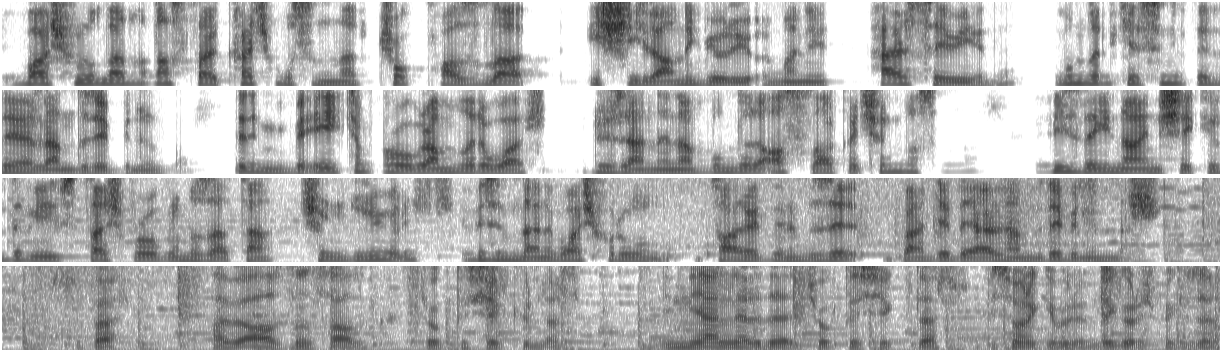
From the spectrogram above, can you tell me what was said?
başvurulardan asla kaçmasınlar. Çok fazla iş ilanı görüyorum hani her seviyede. Bunları kesinlikle değerlendirebilirler. Dediğim gibi eğitim programları var düzenlenen. Bunları asla kaçırmasınlar. Biz de yine aynı şekilde bir staj programı zaten sürdürüyoruz. Bizim de hani başvuru tarihlerimizi bence değerlendirebilirler. Süper. Abi ağzına sağlık. Çok teşekkürler. Dinleyenlere de çok teşekkürler. Bir sonraki bölümde görüşmek üzere.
